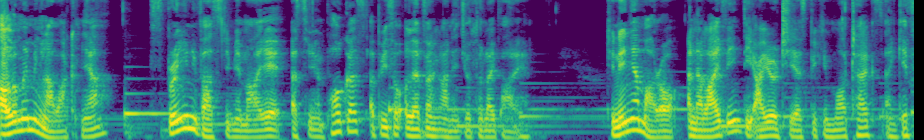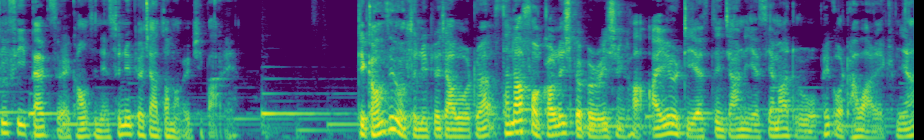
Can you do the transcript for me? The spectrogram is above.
အားလုံးပဲမင်္ဂလာပါခင်ဗျာ Spring University မြန်မာရဲ့အစီအစဉ် podcast episode 11ကနေကြိုဆိုလိုက်ပါတယ်ဒီနေ့ညမှာတော့ analyzing the IELTS speaking more text and giving feedback ဆိုတဲ့ခေါင်းစဉ်နဲ့ဆွေးနွေးပြောကြားသွားမှာပဲဖြစ်ပါတယ်ဒီခေါင်းစဉ်ကိုဆွေးနွေးပြောကြားဖို့အတွက် Center for College Preparation က IELTS သင်ကြားနေတဲ့ဆရာမတို့ကိုဖိတ်ခေါ်ထားပါတယ်ခင်ဗျာ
